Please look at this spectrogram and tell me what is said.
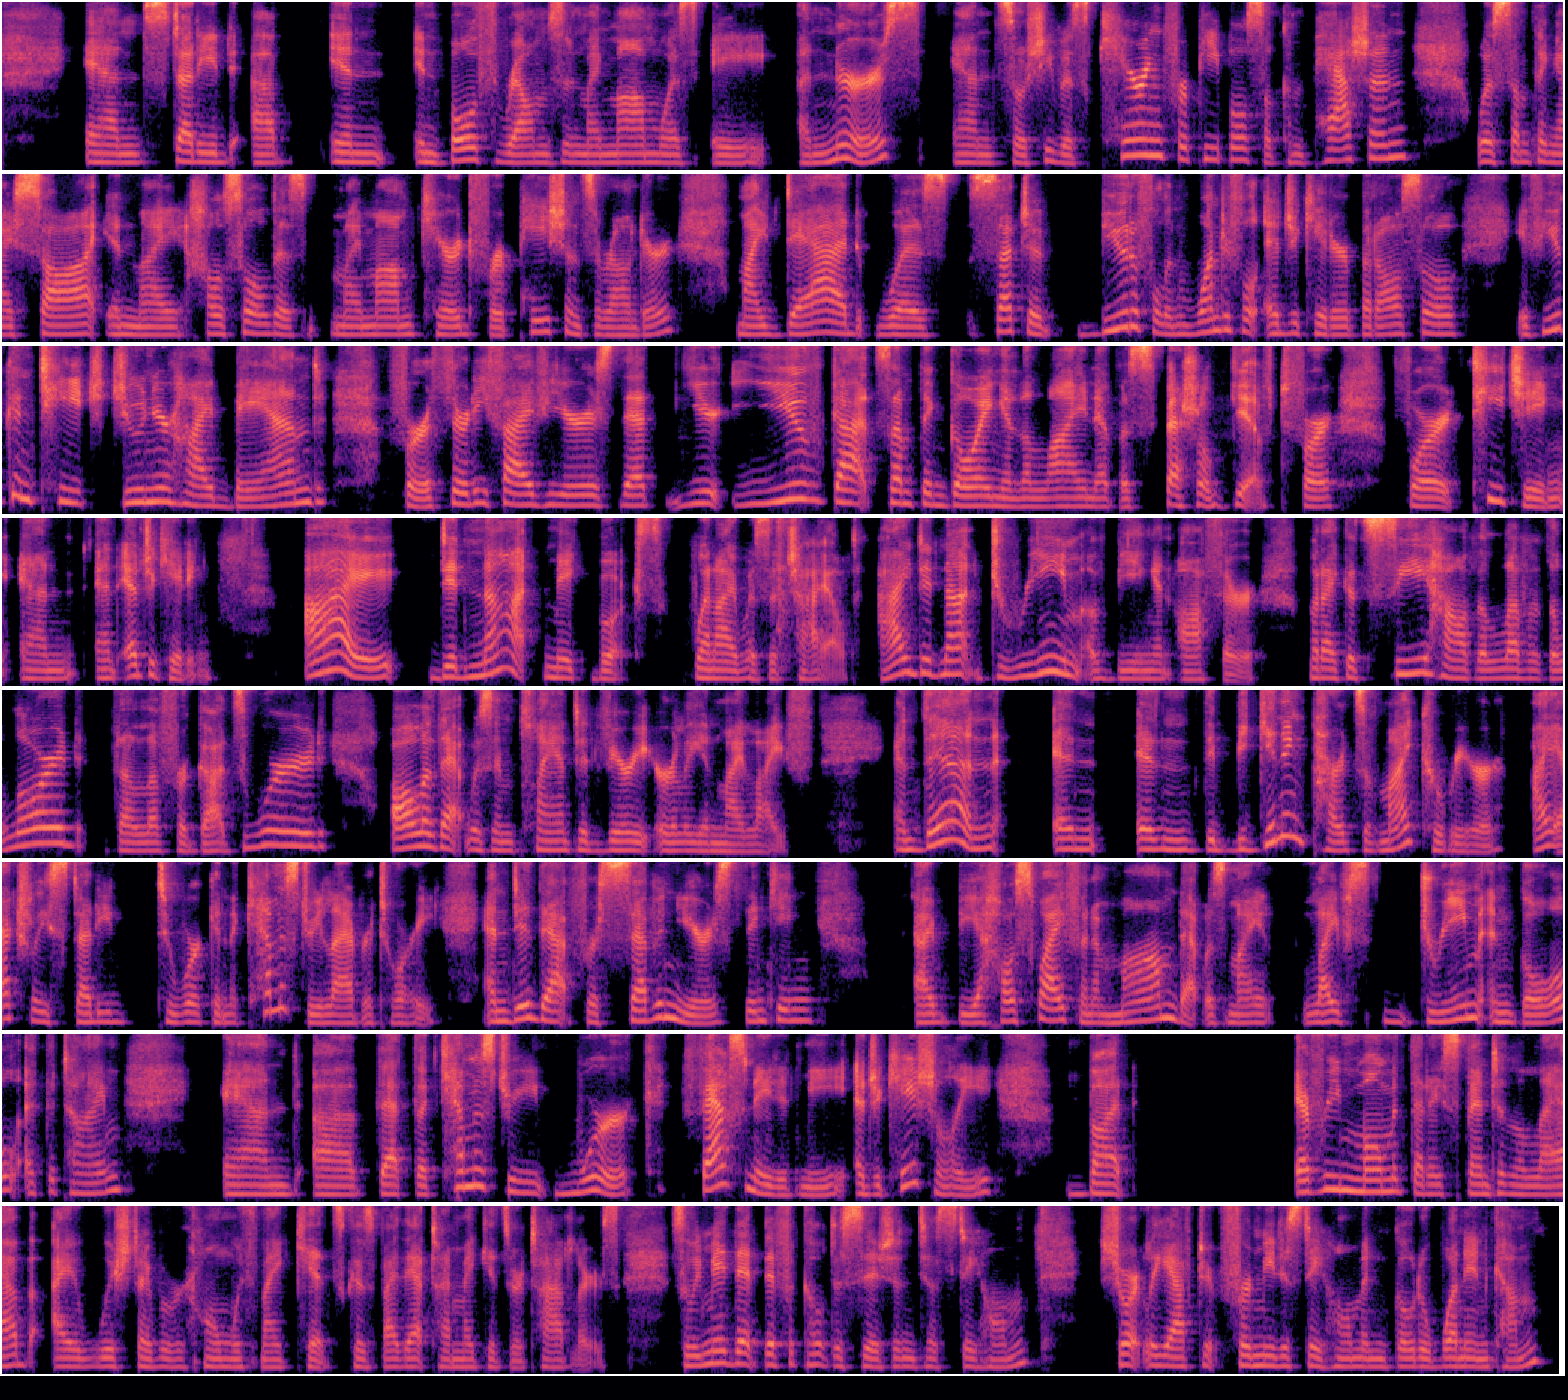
and studied uh, in in both realms. And my mom was a a nurse And so she was caring for people. So compassion was something I saw in my household as my mom cared for patients around her. My dad was such a beautiful and wonderful educator, but also if you can teach junior high band for 35 years, that you you've got something going in the line of a special gift for for teaching and and educating. I did not make books when I was a child. I did not dream of being an author, but I could see how the love of the Lord, the love for God's word, all of that was implanted very early in my life. And then in, in the beginning parts of my career, I actually studied to work in the chemistry laboratory and did that for seven years, thinking I'd be a housewife and a mom. That was my life's dream and goal at the time and uh, that the chemistry work fascinated me educationally, but every moment that I spent in the lab, I wished I were home with my kids because by that time my kids were toddlers. So we made that difficult decision to stay home shortly after for me to stay home and go to one income.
